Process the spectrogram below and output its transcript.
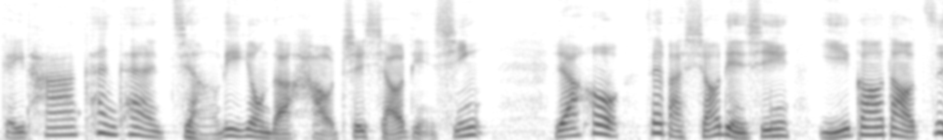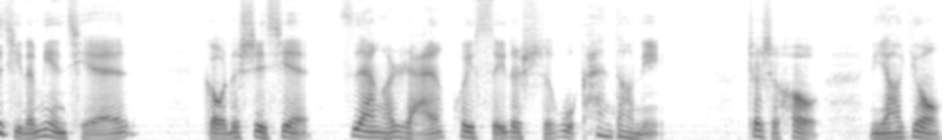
给他看看奖励用的好吃小点心，然后再把小点心移高到自己的面前，狗的视线自然而然会随着食物看到你。这时候你要用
